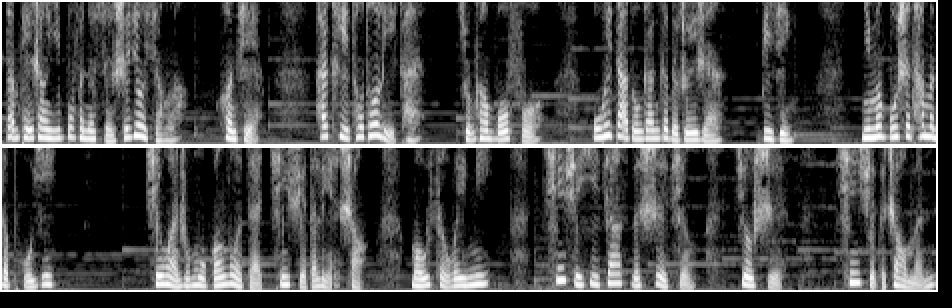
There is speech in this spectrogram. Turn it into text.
但赔偿一部分的损失就行了。况且，还可以偷偷离开永康伯府。不会大动干戈的追人，毕竟你们不是他们的仆役。秦婉如目光落在清雪的脸上，眸色微眯。清雪一家子的事情就是清雪的罩门，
